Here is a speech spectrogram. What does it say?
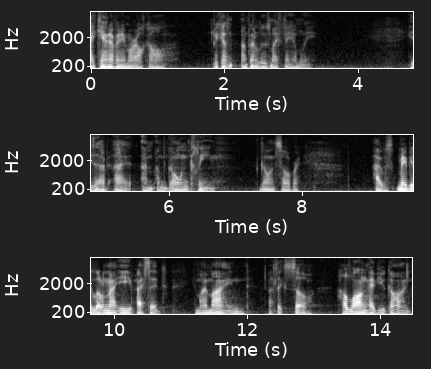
I can't have any more alcohol because I'm going to lose my family. He said, I, I'm, I'm going clean, going sober. I was maybe a little naive. I said, in my mind, I was like, so how long have you gone?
